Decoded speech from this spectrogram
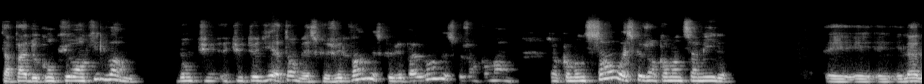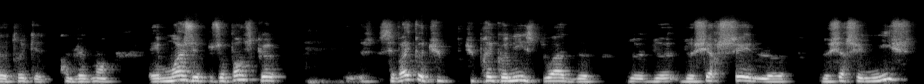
Tu n'as pas de concurrents qui le vendent. Donc tu, tu, te dis, attends, mais est-ce que je vais le vendre? Est-ce que je ne vais pas le vendre? Est-ce que j'en commande, j'en commande 100 ou est-ce que j'en commande 5000 et, et, et, là, le truc est complètement... Et moi, je, je pense que c'est vrai que tu, tu préconises, toi, de, de, de, de, chercher le, de chercher une niche.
